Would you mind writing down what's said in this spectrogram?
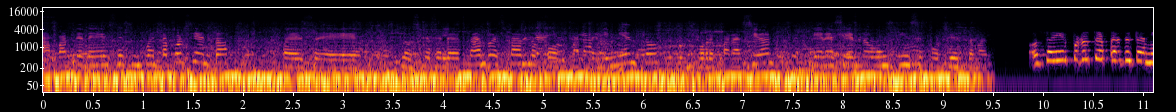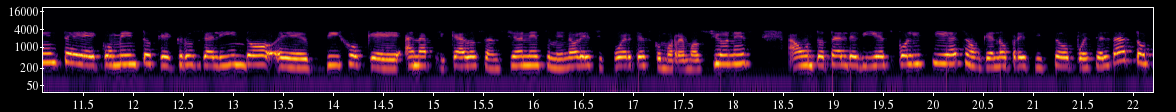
aparte de ese 50%, pues eh, los que se le están restando por mantenimiento, por reparación, viene siendo un 15% más. O sea, por otra parte también te comento que Cruz Galindo eh, dijo que han aplicado sanciones menores y fuertes como remociones a un total de 10 policías, aunque no precisó pues el dato,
